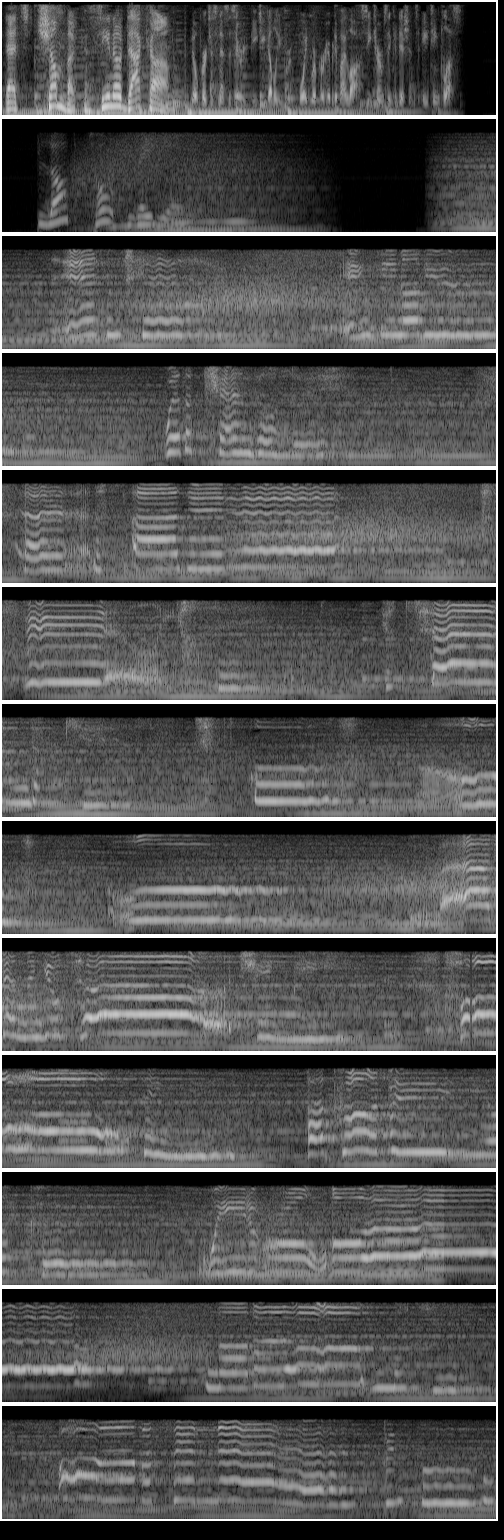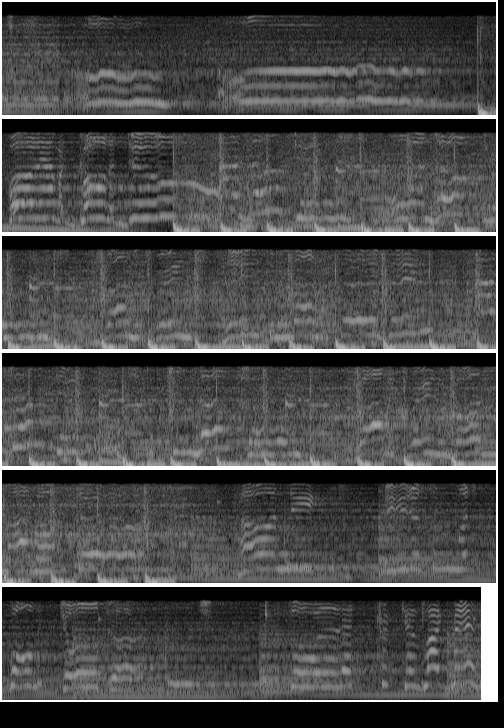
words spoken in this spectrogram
That's chumbacasino.com. No purchase necessary. VGW Group. Void were prohibited by law. See terms and conditions. 18 plus. Blog Talk Radio. Sitting here, thinking of you with a candle lit and I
